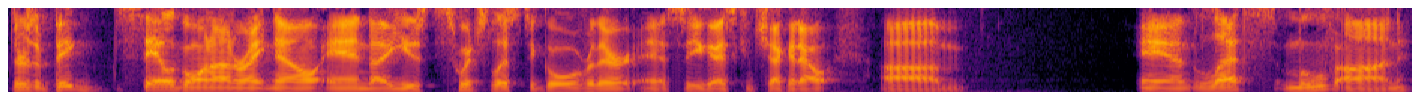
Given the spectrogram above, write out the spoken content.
there's a big sale going on right now, and I used Switch List to go over there uh, so you guys can check it out. Um, and let's move on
